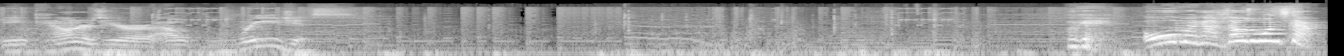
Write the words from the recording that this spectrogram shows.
The encounters here are outrageous. Okay. Oh my gosh, that was one step!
